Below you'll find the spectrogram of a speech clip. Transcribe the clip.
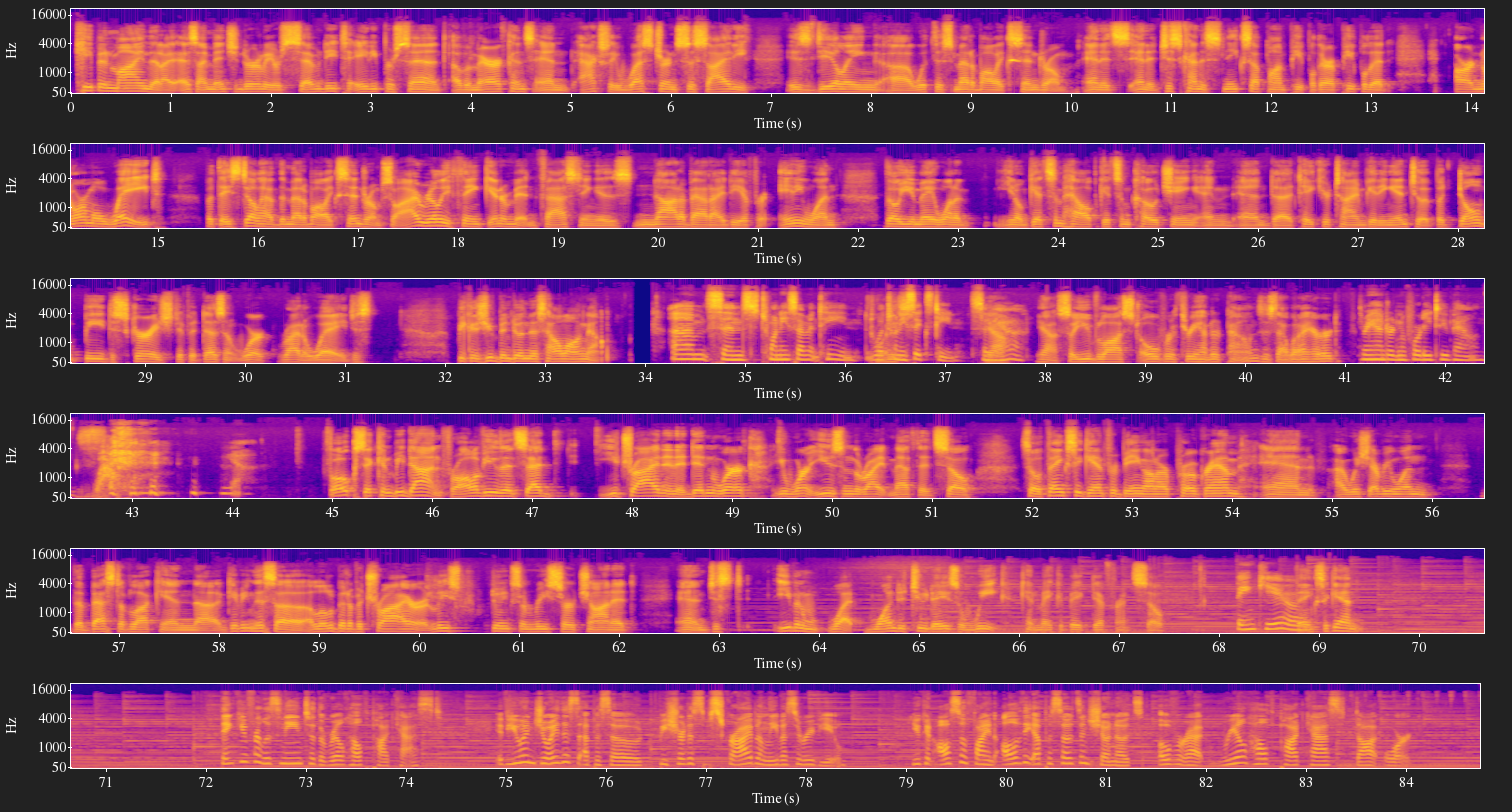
keep in mind that, I, as I mentioned earlier, 70 to 80% of Americans and actually Western society is dealing uh, with this metabolic syndrome. And it's, and it just kind of sneaks up on people. There are people that are normal weight, but they still have the metabolic syndrome. So I really think intermittent fasting is not a bad idea for anyone, though you may want to, you know, get some help, get some coaching and, and uh, take your time getting into it. But don't be discouraged if it doesn't work right away. Just because you've been doing this how long now? Um, since 2017, 20, well, 2016. So yeah, yeah, yeah. So you've lost over 300 pounds. Is that what I heard? 342 pounds. Wow. yeah. Folks, it can be done. For all of you that said you tried and it didn't work, you weren't using the right method. So, so thanks again for being on our program. And I wish everyone the best of luck in uh, giving this a, a little bit of a try or at least doing some research on it and just even what one to two days a week can make a big difference. So, thank you. Thanks again. Thank you for listening to the Real Health Podcast. If you enjoyed this episode, be sure to subscribe and leave us a review. You can also find all of the episodes and show notes over at realhealthpodcast.org.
